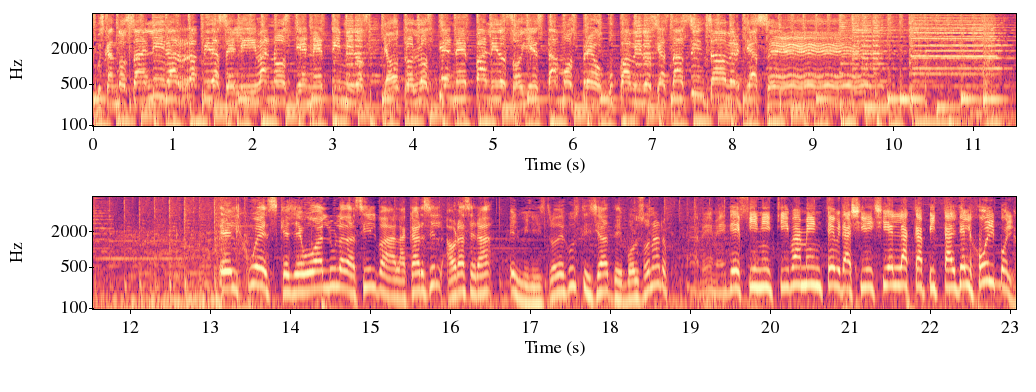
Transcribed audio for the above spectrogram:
buscando salidas rápidas. El IVA nos tiene tímidos y a otros los tiene pálidos. Hoy estamos preocupados y hasta sin saber qué hacer. El juez que llevó a Lula da Silva a la cárcel ahora será el ministro de Justicia de Bolsonaro. Definitivamente Brasil sí es la capital del fútbol.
